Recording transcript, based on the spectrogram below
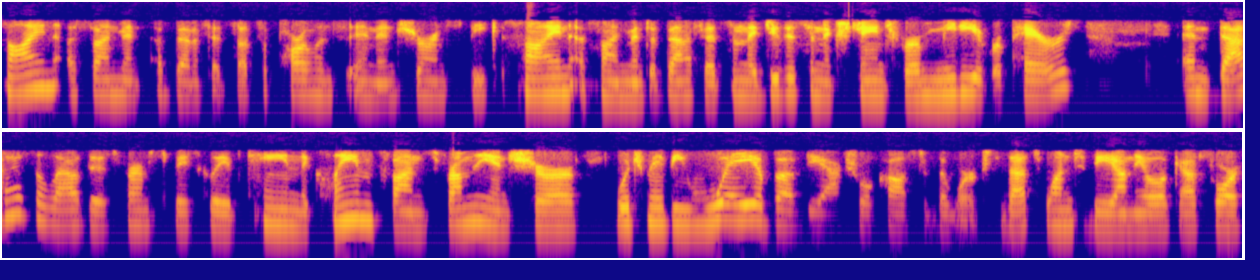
sign assignment of benefits. That's a parlance in insurance speak. Sign assignment of benefits, and they do this in exchange for immediate repairs. And that has allowed those firms to basically obtain the claim funds from the insurer, which may be way above the actual cost of the work. So that's one to be on the lookout for.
